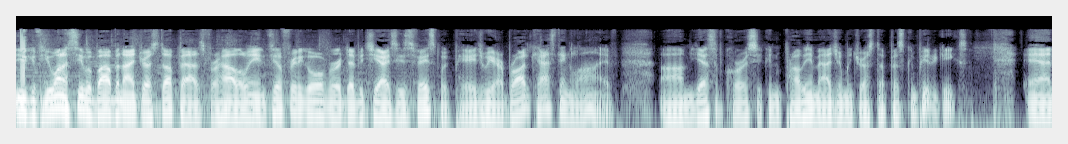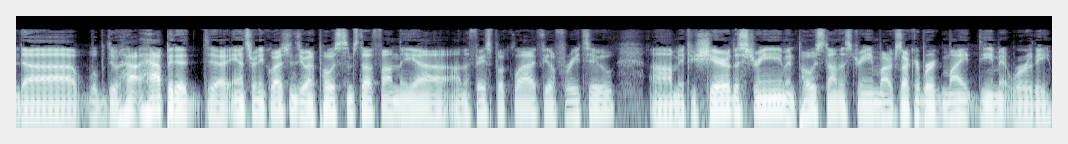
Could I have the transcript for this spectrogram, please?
You, if you want to see what Bob and I dressed up as for Halloween, feel free to go over to WTIC's Facebook page. We are broadcasting live. Um, yes, of course, you can probably imagine we dressed up as computer geeks. And uh, we'll do ha- happy to, to, answer any questions. You want to post some stuff on the uh, on the Facebook Live, feel free to. Um, if you share the stream and post on the stream, Mark Zuckerberg might deem it worthy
